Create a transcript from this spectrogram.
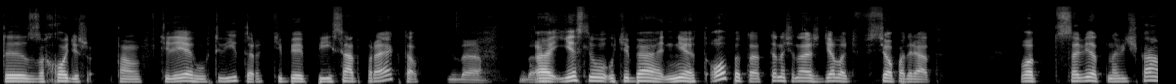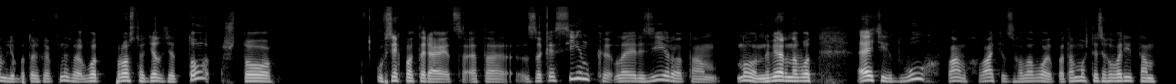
ты заходишь там в телегу, в твиттер, тебе 50 проектов. Да, да. А если у тебя нет опыта, ты начинаешь делать все подряд. Вот совет новичкам, либо только вот просто делайте то, что у всех повторяется. Это ZK Layer Zero, там, ну, наверное, вот этих двух вам хватит с головой, потому что если говорить там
